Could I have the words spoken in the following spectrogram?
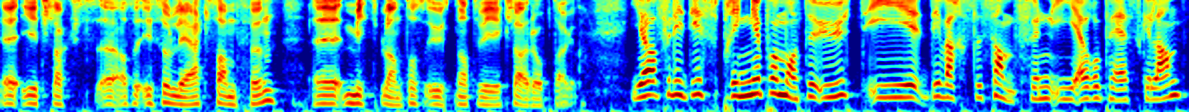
eh, i et slags eh, altså isolert samfunn eh, midt blant oss uten at vi klarer å oppdage det. Ja, fordi de springer på en måte ut i diverse samfunn i europeiske land.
